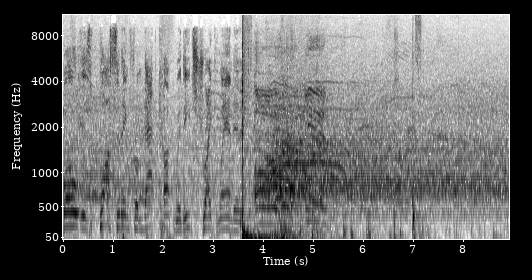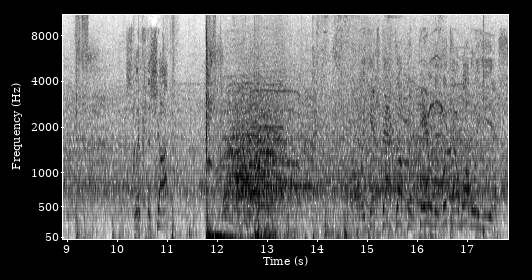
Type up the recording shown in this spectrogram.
blow is fauceting from that cut with each strike landed. Oh, again. Slips the shot. Oh, he gets back up, but barely. Look how wobbly he is.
